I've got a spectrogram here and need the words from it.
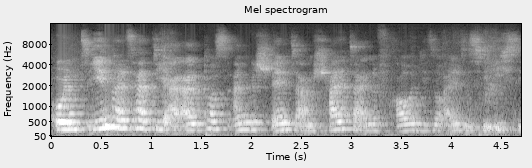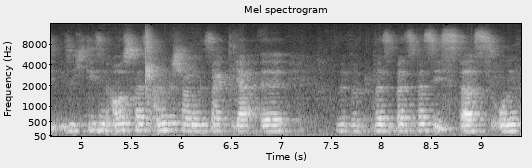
Und jedenfalls hat die Postangestellte am Schalter, eine Frau, die so alt ist wie ich, sich diesen Ausweis angeschaut und gesagt, ja, äh, was, was, was ist das? Und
